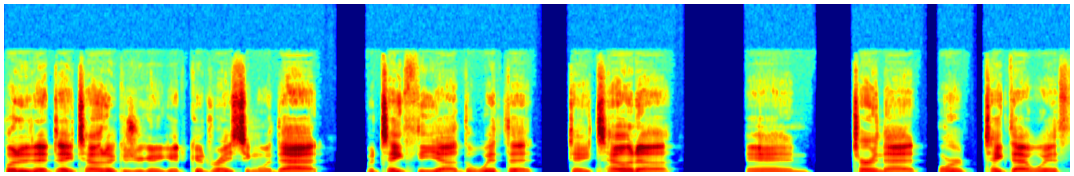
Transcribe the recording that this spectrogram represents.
put it at Daytona because you're going to get good racing with that. But take the uh, the width at Daytona and turn that or take that width,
